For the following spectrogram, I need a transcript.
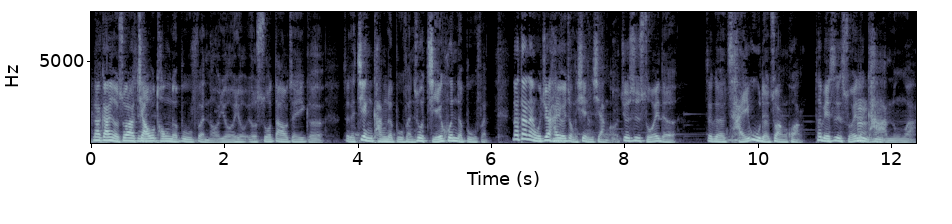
那刚刚有说到交通的部分哦，有有有说到这一个这个健康的部分，说结婚的部分。那当然，我觉得还有一种现象哦，就是所谓的这个财务的状况，特别是所谓的卡奴啊，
